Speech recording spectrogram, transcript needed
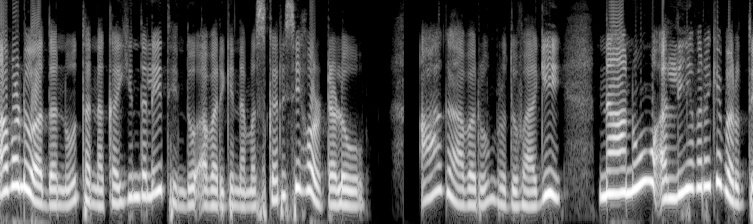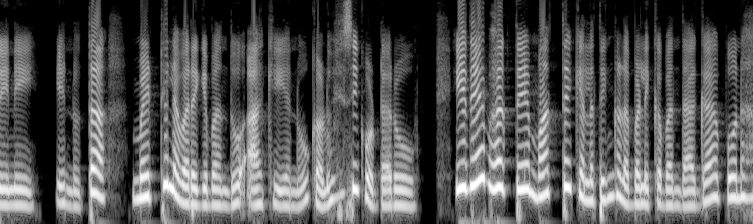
ಅವಳು ಅದನ್ನು ತನ್ನ ಕೈಯಿಂದಲೇ ತಿಂದು ಅವರಿಗೆ ನಮಸ್ಕರಿಸಿ ಹೊರಟಳು. ಆಗ ಅವರು ಮೃದುವಾಗಿ, ನಾನೂ ಅಲ್ಲಿಯವರೆಗೆ ಬರುತ್ತೇನೆ ಎನ್ನುತ್ತಾ ಮೆಟ್ಟಿಲವರೆಗೆ ಬಂದು ಆಕೆಯನ್ನು ಕಳುಹಿಸಿಕೊಟ್ಟರು. ಇದೇ ಭಕ್ತೆ ಮತ್ತೆ ಕೆಲ ತಿಂಗಳ ಬಳಿಕ ಬಂದಾಗ ಪುನಃ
